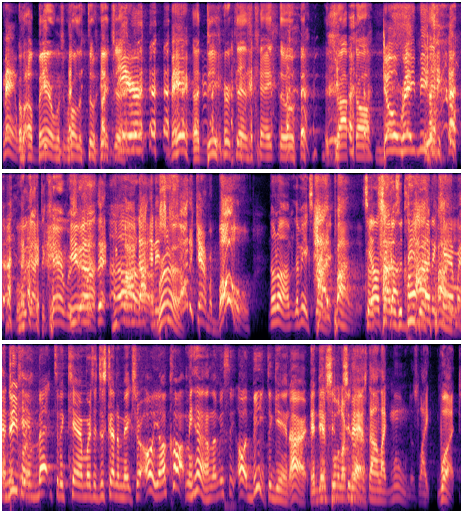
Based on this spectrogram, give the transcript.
man, A bear was rolling through here. a just- deer, bear, A deer just came through, it dropped off. Don't re mi. But we got the cameras. You know what I'm saying? we found out, and then she saw the camera. Boom, No, no. I'm- Let me explain. high it. pilot. So y'all tried got as a caught by the deeper- camera and then came back to the camera to just kind of make sure. Oh, y'all caught me, huh? Let me see. Oh, it beeped again. All right. and then she- pull her she pants left. down like moon. It's like what?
